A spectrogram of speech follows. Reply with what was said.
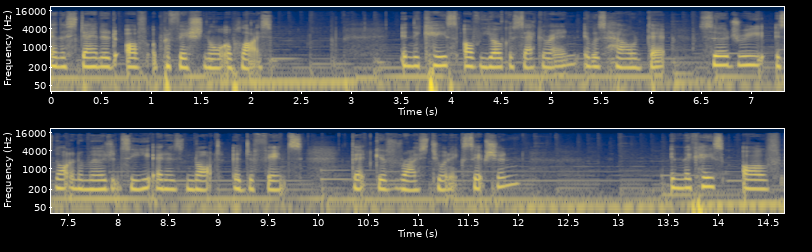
and the standard of a professional applies. In the case of Yogasakaran, it was held that surgery is not an emergency and is not a defense that gives rise to an exception. In the case of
